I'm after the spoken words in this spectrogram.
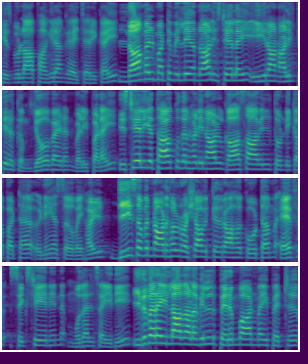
ஹிஸ்புல்லா பகிரங்க எச்சரிக்கை. நாங்கள் மட்டும் இல்லை என்றால் இஸ்ரேலை ஈரான் அழித்திருக்கும். ஜோ பைடன் வெளிப்படை. இஸ்ரேலிய தாக்குதல்களினால் காசாவில் துண்டிக்கப்பட்ட இணைய சேவைகள். ஜி செவன் நாடுகள் ரஷ்யாவிற்கு எதிராக கூட்டம். எஃப் சிக்ஸ்டீனின் முதல் செய்தி. இதுவரை இல்லாத அளவில் பெரும்பான்மை பெற்று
